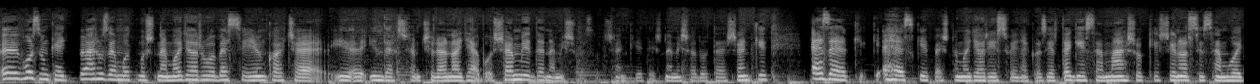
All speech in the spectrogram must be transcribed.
Ö, Hozzunk egy párhuzamot, most nem magyarról beszéljünk, a cseh index sem csinál nagyjából semmit, de nem is hozott senkit, és nem is adott el senkit. Ezzel, ehhez képest a magyar részvények azért egészen mások, és én azt hiszem, hogy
